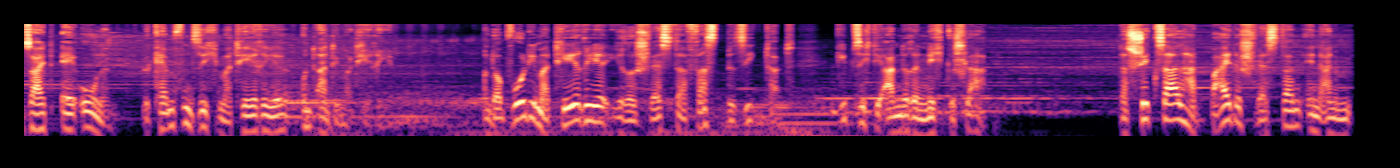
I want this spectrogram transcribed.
Seit Äonen bekämpfen sich Materie und Antimaterie. Und obwohl die Materie ihre Schwester fast besiegt hat, gibt sich die andere nicht geschlagen. Das Schicksal hat beide Schwestern in einem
